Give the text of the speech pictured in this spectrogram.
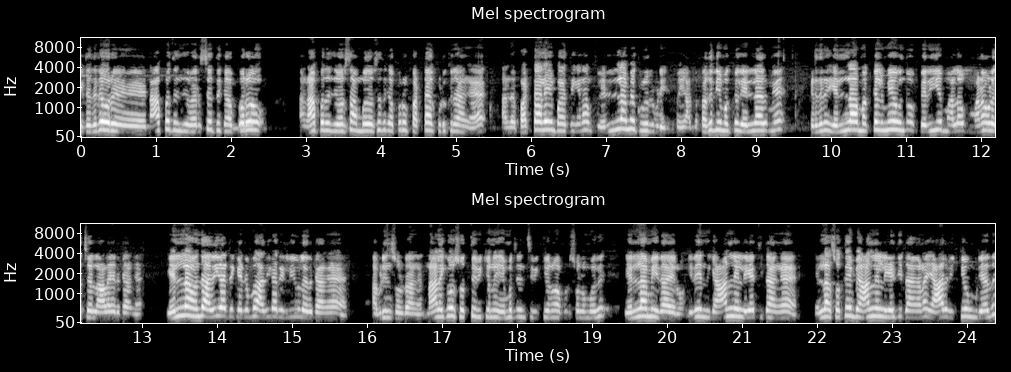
கிட்டத்தட்ட ஒரு நாற்பத்தஞ்சு வருஷத்துக்கு அப்புறம் நாற்பத்தஞ்சு வருஷம் ஐம்பது வருஷத்துக்கு அப்புறம் பட்டா கொடுக்குறாங்க. அந்த பட்டாலையும் பார்த்தீங்கன்னா எல்லாமே குளிர்படி. இப்போ அந்த பகுதி மக்கள் எல்லாருமே கிட்டத்தட்ட எல்லா மக்களுமே வந்து ஒரு பெரிய மல மன உளைச்சல் ஆளாயிருக்காங்க. எல்லாம் வந்து அதிகாரத்தை கேட்டும்போது அதிகாரி லீவில் இருக்காங்க அப்படின்னு சொல்றாங்க. நாளைக்கு ஒரு சொத்து விற்கணும் எமர்ஜென்சி விற்கணும் அப்படின்னு சொல்லும்போது எல்லாமே இதாயிரும். இதே இன்னைக்கு ஆன்லைன்ல ஏற்றிட்டாங்க எல்லா சொத்தையும் போய் ஆன்லைன்ல ஏற்றிட்டாங்கன்னா யாரும் விற்கவும் முடியாது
